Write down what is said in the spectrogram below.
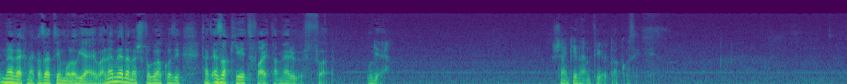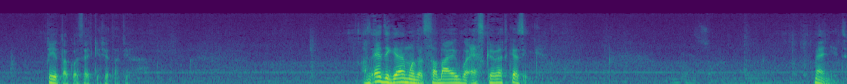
neveknek az etimológiájával nem érdemes foglalkozni, tehát ez a két fajta merül föl, ugye? Senki nem tiltakozik. Tiltakozz egy kicsit, Attila. Az eddig elmondott szabályokban ez következik? Mennyit?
